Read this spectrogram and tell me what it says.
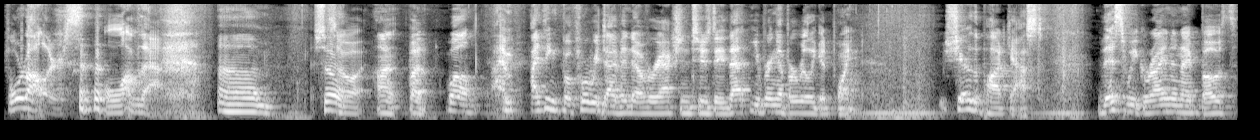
Four dollars. Love that. So, So, uh, but well, I'm, I think before we dive into Overreaction Tuesday, that you bring up a really good point. Share the podcast. This week, Ryan and I both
